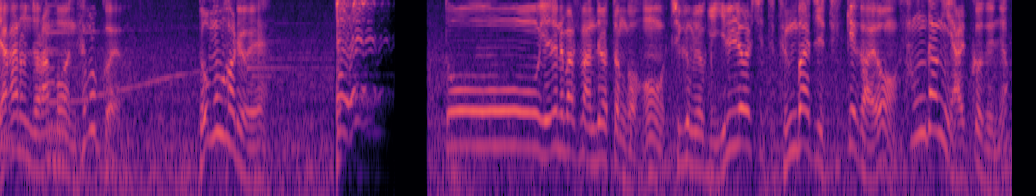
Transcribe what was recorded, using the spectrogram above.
야간 운전 한번 해볼 거예요. 너무 화려해. 또 예전에 말씀 안 드렸던 거, 어, 지금 여기 일렬 시트 등받이 두께가요 상당히 얇거든요.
